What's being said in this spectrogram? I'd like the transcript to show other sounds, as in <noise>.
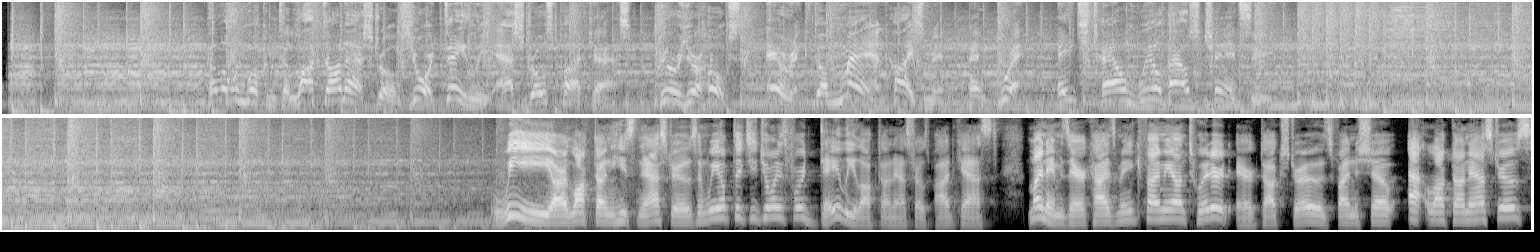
Hello and welcome to Locked On Astros, your daily Astros podcast. Here are your hosts, Eric the Man Heisman and Brett H Town Wheelhouse Chansey. We are Locked On Houston Astros, and we hope that you join us for daily Locked On Astros podcast. My name is Eric Heisman. You can find me on Twitter at Eric Doc Stros. Find the show at Locked On Astros,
